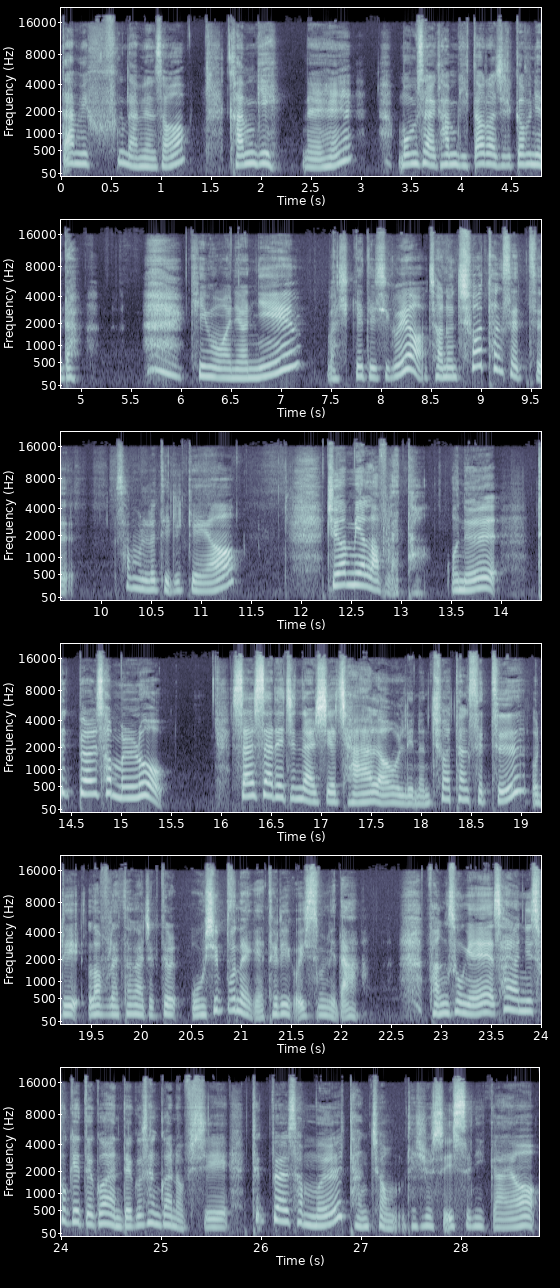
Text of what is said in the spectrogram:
땀이 훅 나면서 감기, 네. 몸살 감기 떨어질 겁니다. 김원현 님, 맛있게 드시고요. 저는 추어탕 세트 선물로 드릴게요. 주현미의 러브레터. 오늘 특별 선물로 쌀쌀해진 날씨에 잘 어울리는 추어탕 세트 우리 러브레터 가족들 50분에게 드리고 있습니다. 방송에 사연이 소개되고 안 되고 상관없이 특별 선물 당첨되실 수 있으니까요.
